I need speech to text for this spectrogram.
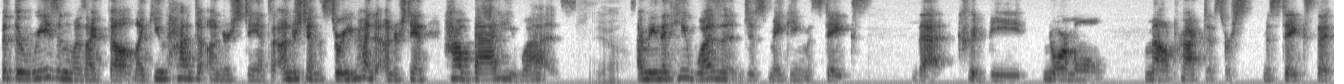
But the reason was I felt like you had to understand, to understand the story, you had to understand how bad he was. Yeah. I mean, that he wasn't just making mistakes that could be normal malpractice or mistakes that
